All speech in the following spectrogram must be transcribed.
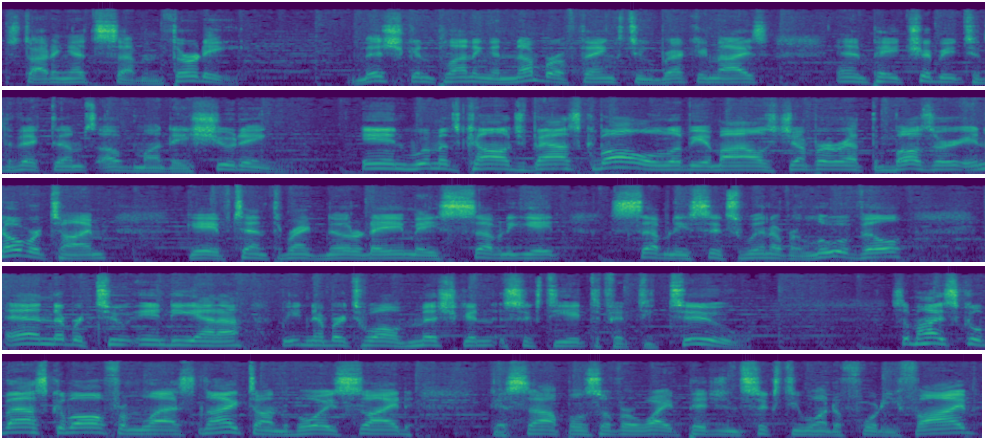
starting at 7.30. Michigan planning a number of things to recognize and pay tribute to the victims of Monday's shooting. In women's college basketball, Olivia Miles' jumper at the buzzer in overtime gave 10th ranked Notre Dame a 78 76 win over Louisville, and number 2 Indiana beat number 12 Michigan 68 52. Some high school basketball from last night on the boys' side. Cassopolis over White Pigeon 61 45.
